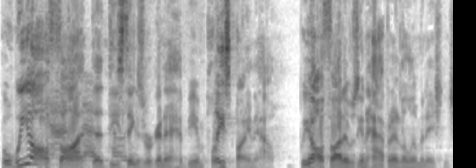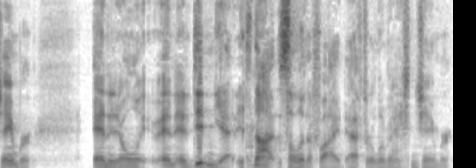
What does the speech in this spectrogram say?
but we all Yeah, thought that these things were gonna be in place by now. We all thought it was gonna happen at Elimination Chamber. And it only and it didn't yet. It's not solidified after Elimination Chamber,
